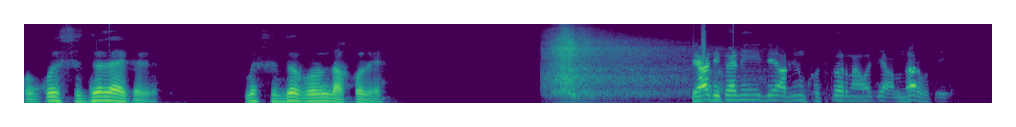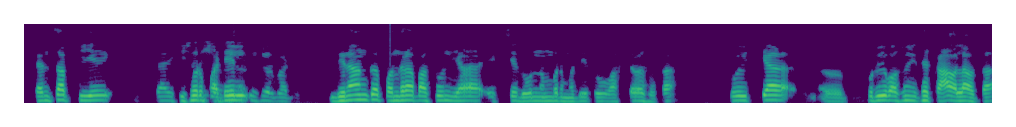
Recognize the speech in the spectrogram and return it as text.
पण कोणी सिद्ध नाही केले. मी सिद्ध करून दाखवले. त्या ठिकाणी जे अर्जुन खोतकर नावाचे आमदार होते त्यांचा पी ए किशोर पाटील किशोर पाटील. दिनांक पंधरा पासून या एकशे दोन नंबरमध्ये तो वास्तव्यास होता. तो इतक्या पूर्वीपासून इथे का आला होता?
